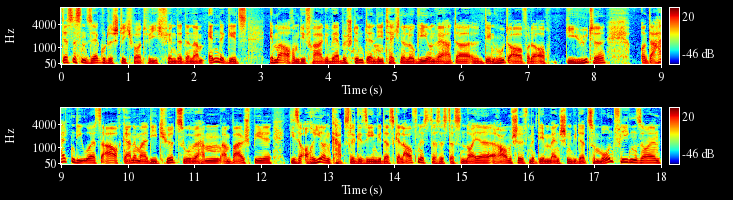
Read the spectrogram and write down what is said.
Das ist ein sehr gutes Stichwort, wie ich finde, denn am Ende geht es immer auch um die Frage, wer bestimmt denn die Technologie und wer hat da den Hut auf oder auch die Hüte. Und da halten die USA auch gerne mal die Tür zu. Wir haben am Beispiel diese Orion-Kapsel gesehen, wie das gelaufen ist. Das ist das neue Raumschiff, mit dem Menschen wieder zum Mond fliegen sollen.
